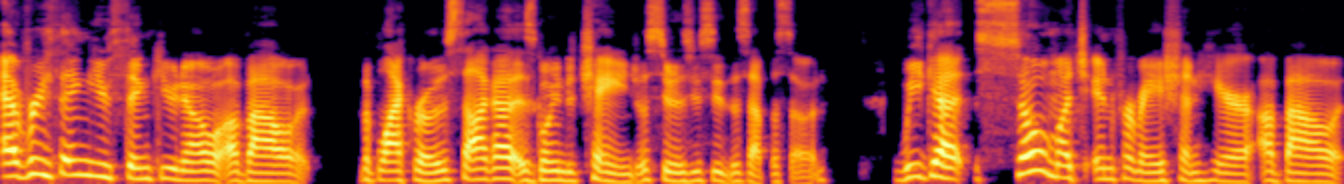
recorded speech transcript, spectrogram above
everything you think you know about the Black Rose saga is going to change as soon as you see this episode. We get so much information here about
